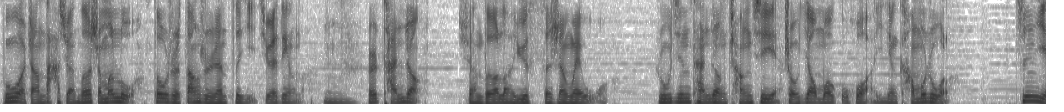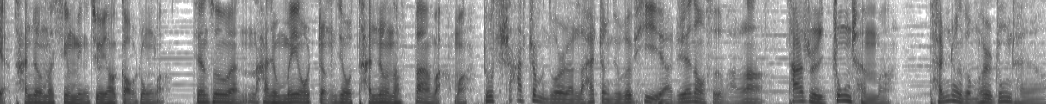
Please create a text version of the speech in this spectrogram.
不过长大选择什么路都是当事人自己决定的。嗯而谭正选择了与死神为伍。如今谭正长期受妖魔蛊惑，已经扛不住了。今夜谭正的性命就要告终了。剑村问：“那就没有拯救谭正的办法吗？都杀这么多人了，还拯救个屁呀、直接弄死完了。他是忠臣吗？谭政怎么会是忠臣啊？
